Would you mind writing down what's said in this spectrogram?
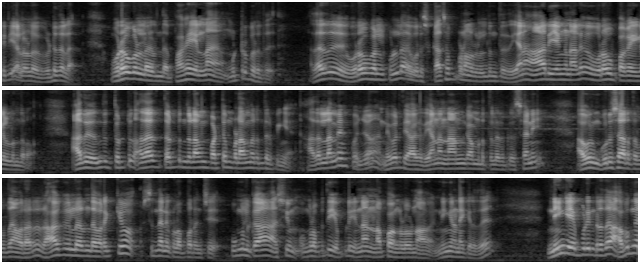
பெரிய அளவில் விடுதலை. உறவுகளில் இருந்த பகையெல்லாம் முற்றுப்பெறுது அதாவது உறவுகளுக்குள்ளே ஒரு கசப்புணர்வுகள் இருந்தது. ஏன்னா ஆறு இயங்கினாலே உறவு பகைகள் வந்துடும் அது வந்து தொட்டு அதாவது தொட்டும் தொடாமல் பட்டும் படாமல் இருந்திருப்பீங்க. அதெல்லாமே கொஞ்சம் நிவர்த்தி ஆகுது. ஏன்னா நான்காம் இடத்துல இருக்கிற சனி அவரும் குருசாரத்துக்கு தான் வராரு. ராகுல இருந்த வரைக்கும் சிந்தனை குழப்பம் இருந்துச்சு உங்களுக்காக அசியம்? உங்களை பற்றி எப்படி என்ன நினைப்பாங்களோன்னு நீங்கள் நினைக்கிறது. நீங்கள் எப்படின்றத அவங்க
